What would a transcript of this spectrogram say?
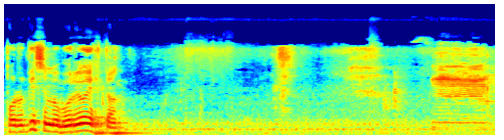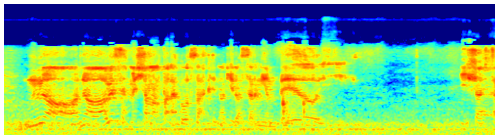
¿por qué se me ocurrió esto? Mm, no, no, a veces me llaman para cosas que quiero hacer ni en pedo y, ya a esta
